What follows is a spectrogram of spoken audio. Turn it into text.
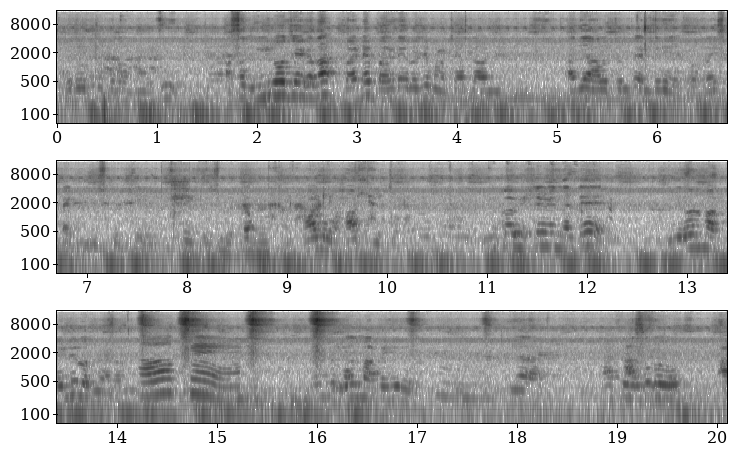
కుదరచ్చు కుదరకపోవచ్చు అసలు ఈ రోజే కదా బర్త్డే బర్త్డే రోజే మనం చేద్దామని అదే ఆలోచనతో వెంటనే ఒక రైస్ ప్యాకెట్ తీసుకొచ్చి కేక్ తీసుకొచ్చాం. వాళ్ళు హాస్టల్ ఇచ్చారు ఇంకో విషయం ఏంటంటే ఈరోజు మా పెళ్ళి రోజు మేడం. ఓకే. ఈరోజు మా పెళ్ళి రోజు అసలు ఆ,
